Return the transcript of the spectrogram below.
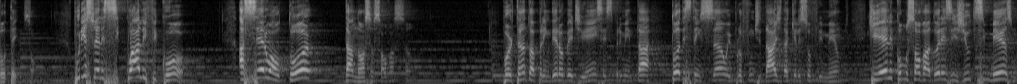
Voltei. Por isso ele se qualificou a ser o autor da nossa salvação. Portanto, aprender a obediência, experimentar toda extensão e profundidade daquele sofrimento que ele, como Salvador, exigiu de si mesmo,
